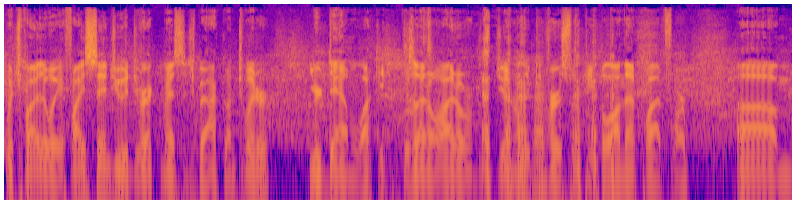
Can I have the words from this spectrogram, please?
Which, by the way, if I send you a direct message back on Twitter, you're damn lucky because I don't I don't generally converse with people on that platform. Um,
